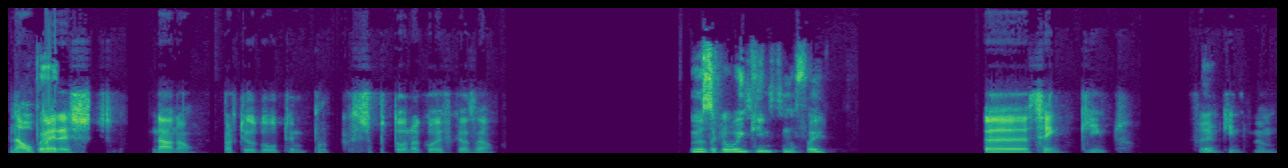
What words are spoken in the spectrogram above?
Não, o o Pérez- Pérez. Não, não. Partiu do último porque se espetou na qualificação. mas acabou em quinto, não foi? Ah, sim, quinto. Foi Sim. em quinto mesmo.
